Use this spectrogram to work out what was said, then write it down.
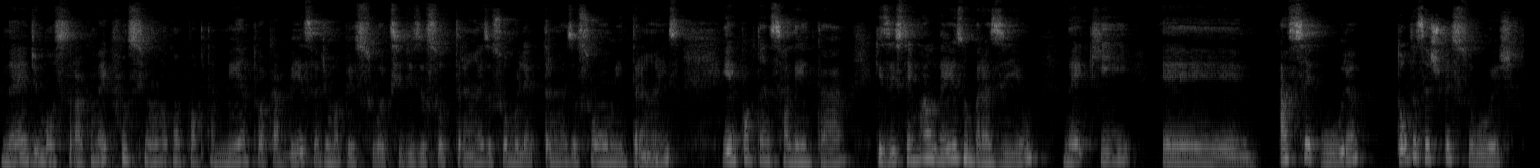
né, de mostrar como é que funciona o comportamento, a cabeça de uma pessoa que se diz eu sou trans, eu sou mulher trans, eu sou homem trans. E é importante salientar que existem uma leis no Brasil né, que é, assegura todas as pessoas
